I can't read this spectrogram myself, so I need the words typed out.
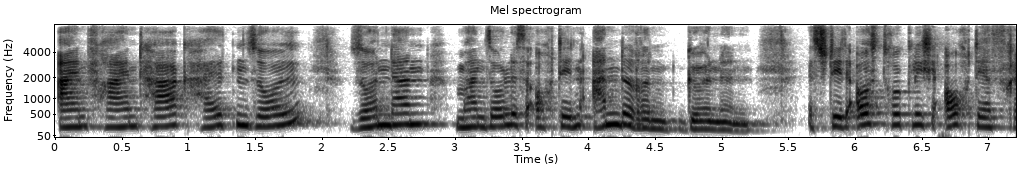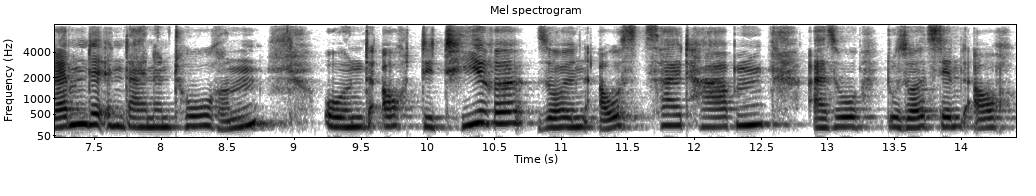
einen freien Tag halten soll, sondern man soll es auch den anderen gönnen. Es steht ausdrücklich auch der Fremde in deinen Toren und auch die Tiere sollen Auszeit haben. Also du sollst eben auch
